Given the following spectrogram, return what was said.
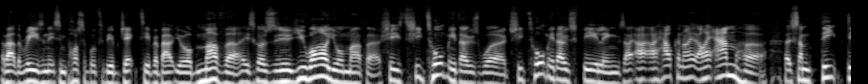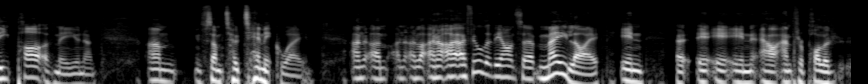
about the reason it's impossible to be objective about your mother is because you are your mother. She she taught me those words. She taught me those feelings. I, I how can I? I am her at some deep deep part of me. You know. Um, in some totemic way. And um and and, I, I feel that the answer may lie in. Uh, in, in, our anthropolog-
